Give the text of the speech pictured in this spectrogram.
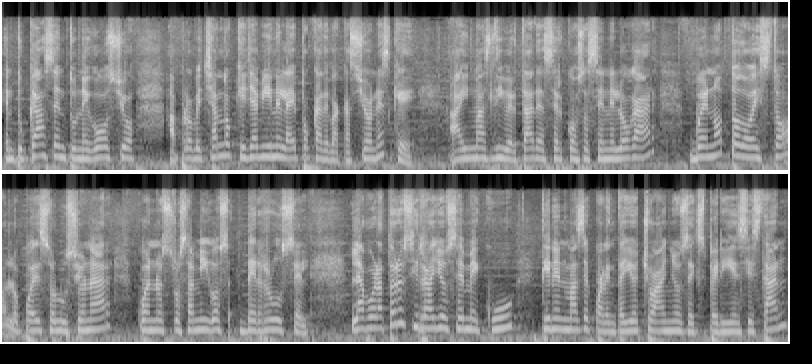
en tu casa, en tu negocio, aprovechando que ya viene la época de vacaciones, que hay más libertad de hacer cosas en el hogar. Bueno, todo esto lo puedes solucionar con nuestros amigos de Russell. Laboratorios y Rayos MQ tienen más de 48 años de experiencia. Están,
